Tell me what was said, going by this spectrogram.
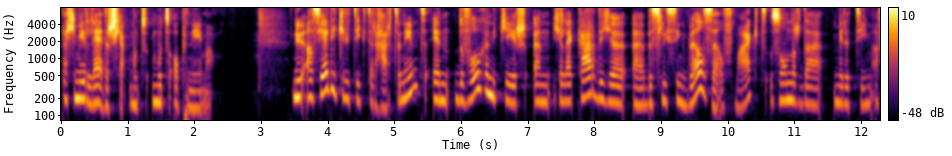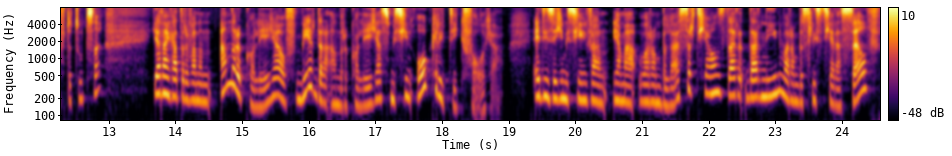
Dat je meer leiderschap moet, moet opnemen. Nu, als jij die kritiek ter harte neemt en de volgende keer een gelijkaardige uh, beslissing wel zelf maakt, zonder dat met het team af te toetsen, ja, dan gaat er van een andere collega of meerdere andere collega's misschien ook kritiek volgen. En die zeggen misschien van, ja, maar waarom beluistert jij ons daar, daar niet in? Waarom beslist jij dat zelf?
